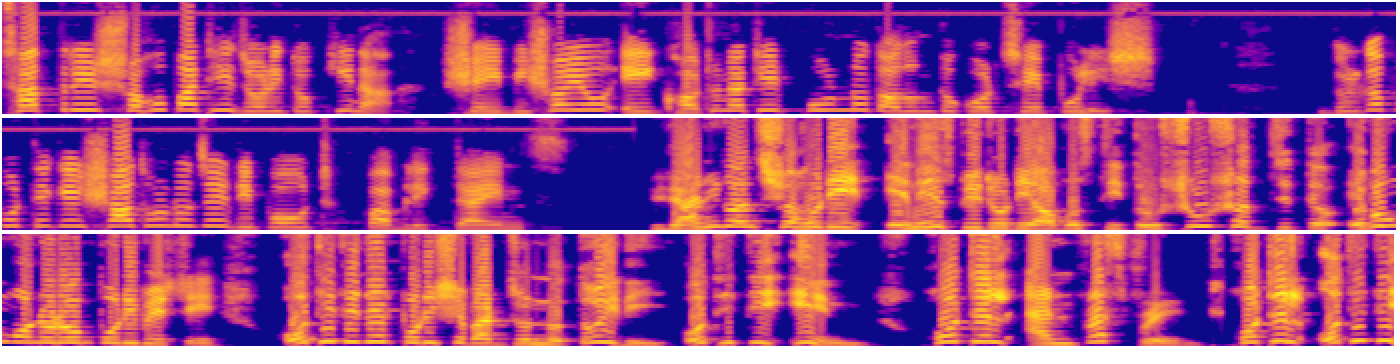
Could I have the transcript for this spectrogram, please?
ছাত্রীর সহপাঠী জড়িত কিনা সেই বিষয়েও এই ঘটনাটির পূর্ণ তদন্ত করছে পুলিশ। দুর্গাপুর থেকে Sadhan report, public times. Raniganj শহরের এনএসবি রোডে অবস্থিত সুসজ্জিত এবং মনোরম পরিবেশে অতিথিদের পরিষেবার জন্য তৈরি Atithi inn, hotel and restaurant. Hotel Atithi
